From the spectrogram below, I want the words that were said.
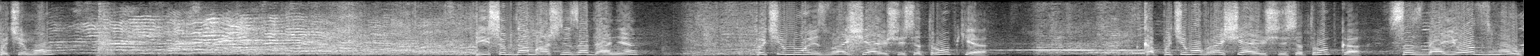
Почему? Пишем домашнее задание. Почему из вращающейся трубки, почему вращающаяся трубка создает звук?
